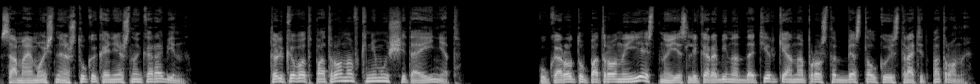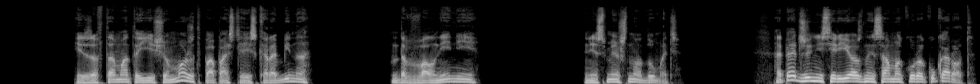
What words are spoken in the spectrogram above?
Самая мощная штука, конечно, карабин. Только вот патронов к нему, считай, и нет. У короту патроны есть, но если карабин от датирки, она просто без толку истратит патроны. Из автомата еще может попасть, а из карабина... Да в волнении... Не смешно думать. Опять же, несерьезный сам окурок у корот,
